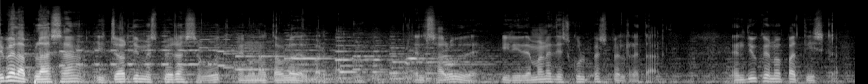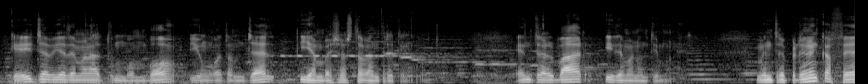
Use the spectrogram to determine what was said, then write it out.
Arriba a la plaça i Jordi m'espera assegut en una taula del bar Paco. El salude i li demana disculpes pel retard. Em diu que no patisca, que ell ja havia demanat un bombó i un got amb gel i amb això estava entretingut. Entra al bar i demana un timoner. Mentre prenen cafè,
